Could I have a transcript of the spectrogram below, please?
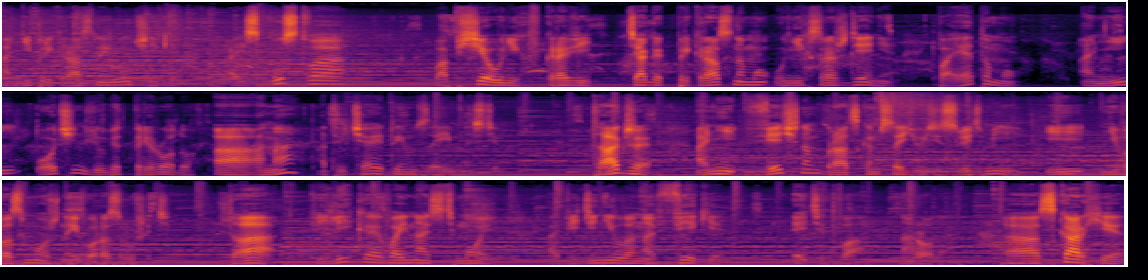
они прекрасные лучники. А искусство вообще у них в крови. Тяга к прекрасному у них с рождения. Поэтому они очень любят природу. А она отвечает им взаимностью. Также они в вечном братском союзе с людьми, и невозможно его разрушить. Да, Великая война с тьмой объединила навеки эти два народа. А, скархи,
